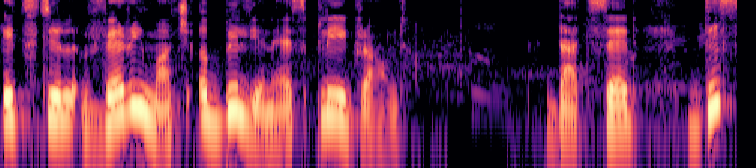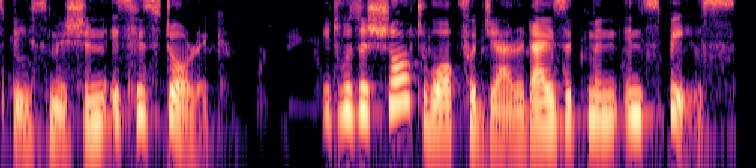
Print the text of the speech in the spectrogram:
It's still very much a billionaire's playground. That said, this space mission is historic. It was a short walk for Jared Isaacman in space,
